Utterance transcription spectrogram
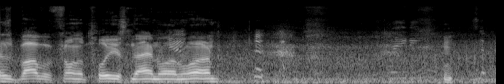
This is Bob would phone the police 911. Lady, zip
